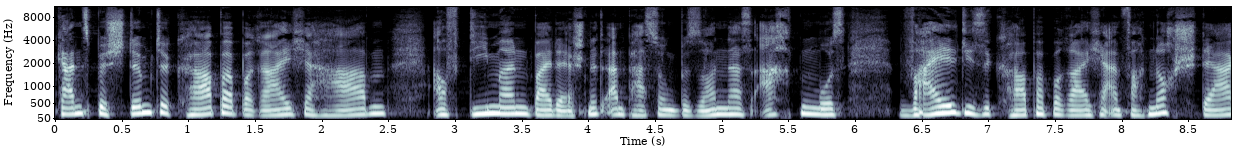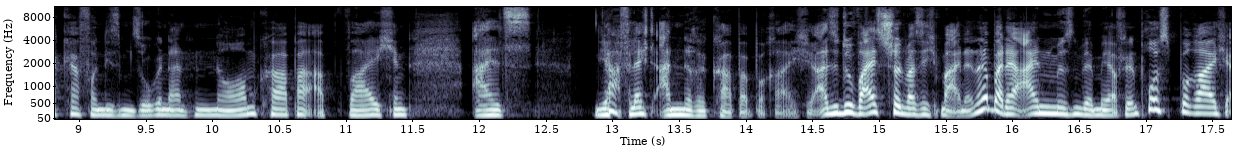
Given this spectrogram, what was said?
ganz bestimmte Körperbereiche haben, auf die man bei der Schnittanpassung besonders achten muss, weil diese Körperbereiche einfach noch stärker von diesem sogenannten Normkörper abweichen als ja, vielleicht andere Körperbereiche. Also du weißt schon, was ich meine. Ne? Bei der einen müssen wir mehr auf den Brustbereich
